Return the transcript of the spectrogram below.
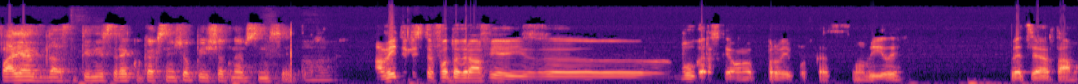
pa ja, da ti nisi rekao kako sam išao pišat, ne bi se ni. A vidjeli ste fotografije iz uh, Bugarske, ono prvi put kad smo bili VCR tamo.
